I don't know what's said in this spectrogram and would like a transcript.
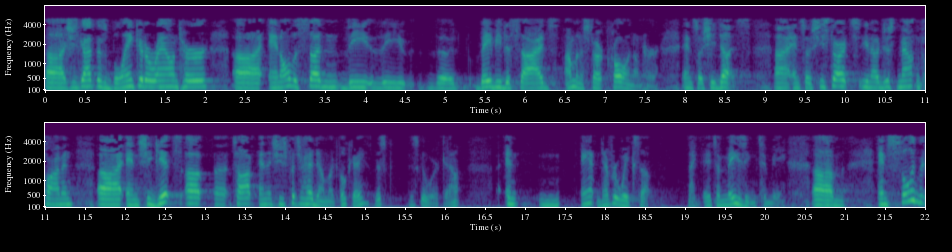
Uh, she's got this blanket around her, uh, and all of a sudden the the the baby decides I'm going to start crawling on her, and so she does. Uh, and so she starts, you know, just mountain climbing, uh, and she gets up uh, top, and then she just puts her head down. I'm like, okay, this this could work out. And Aunt never wakes up. Like it's amazing to me. Um, and slowly but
